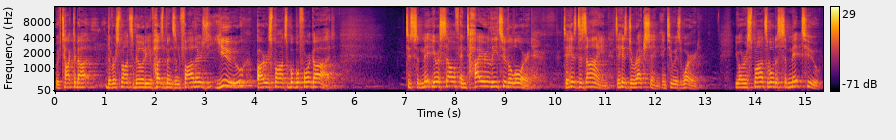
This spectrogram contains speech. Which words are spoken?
we've talked about the responsibility of husbands and fathers. You are responsible before God to submit yourself entirely to the Lord, to His design, to His direction, and to His word. You are responsible to submit to,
